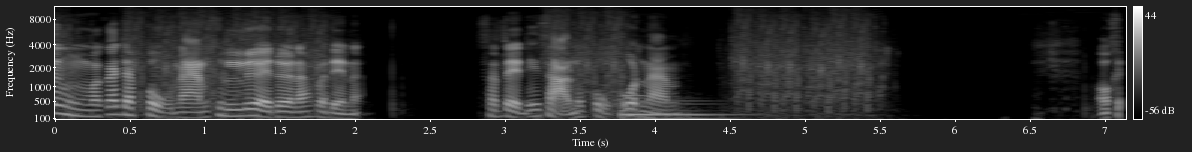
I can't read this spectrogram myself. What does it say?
ซึ่งมันก็จะปลูกนานขึ้นเรื่อยด้วยนะประเด็นอะสเตจที่สามนี่ปลูกโคตรนาน โอเค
